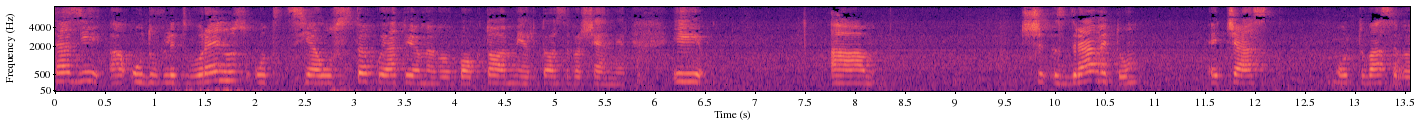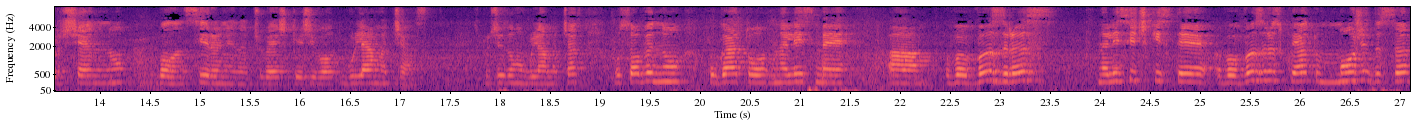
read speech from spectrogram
тази а, удовлетвореност от цялостта, която имаме в Бог. Той е мир, той е съвършен мир. И а, здравето е част от това съвършено балансиране на човешкия живот. Голяма част. Изключително голяма част. Особено когато нали, сме а, във възраст, нали, всички сте във възраст, която може да са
